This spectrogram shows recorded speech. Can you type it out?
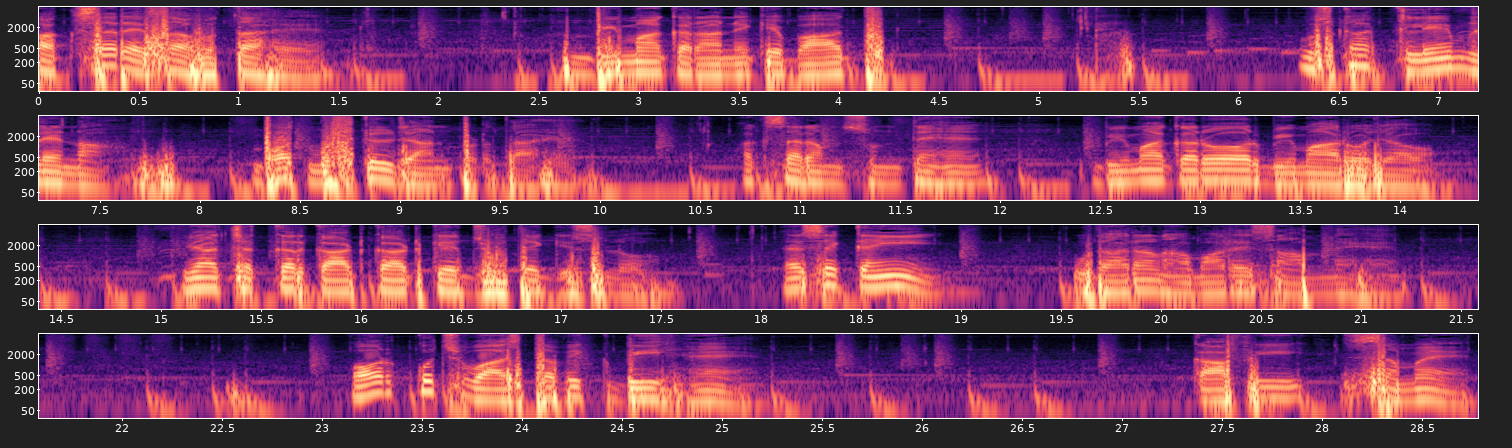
अक्सर ऐसा होता है, बीमा कराने के बाद उसका क्लेम लेना बहुत मुश्किल जान पड़ता है। अक्सर हम सुनते हैं, बीमा करो और बीमार हो जाओ, या चक्कर काट काट के जूते घिस लो। ऐसे कई उदाहरण हमारे सामने हैं। और कुछ वास्तविक भी हैं। काफ़ी समय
